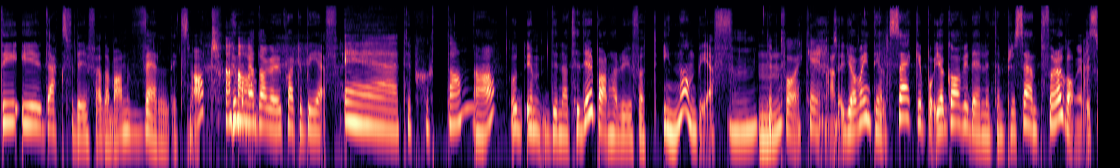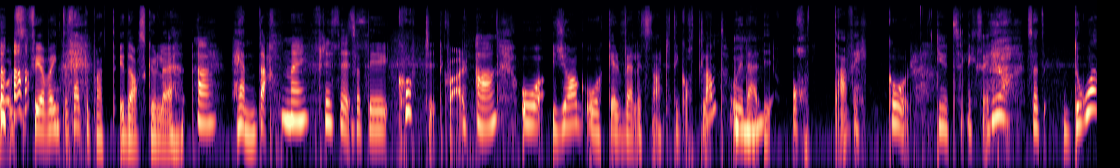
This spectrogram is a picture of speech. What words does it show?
Det är ju dags för dig att föda barn väldigt snart. Hur många dagar är det kvar till BF? Eh, typ 17. Ja, och em, dina tidigare barn har du ju fött innan BF. Mm, typ två veckor innan. Så jag var inte helt säker på, jag gav ju dig en liten present förra gången vi sågs. för jag var inte säker på att idag skulle Ja. hända. Nej, precis. Så det är kort tid kvar. ja. Och jag åker väldigt snart till Gotland och är där i åtta veckor. Gud, så lyxigt. Så att då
